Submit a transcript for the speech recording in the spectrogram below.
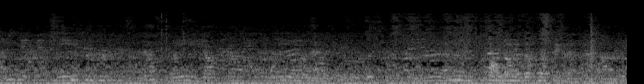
อันนี้ซึ่งอือดีตัว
